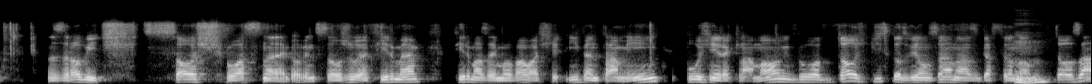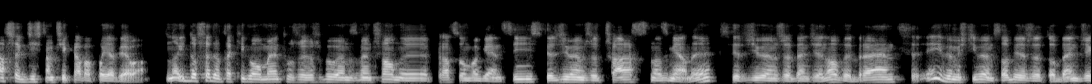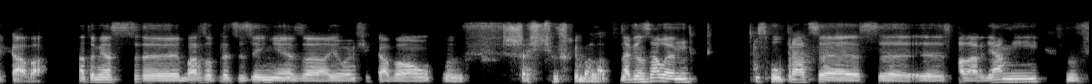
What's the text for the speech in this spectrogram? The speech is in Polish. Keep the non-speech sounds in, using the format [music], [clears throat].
zrobić coś własnego, więc założyłem firmę. Firma zajmowała się eventami, później reklamą i było dość blisko związana z gastronomią. Mm. To zawsze gdzieś tam ciekawa pojawiała. No i doszedłem do takiego momentu, że już byłem zmęczony pracą w agencji. Stwierdziłem, że czas na zmiany. Stwierdziłem, że będzie nowy brand i wymyśliłem sobie, że to będzie kawa. Natomiast e, bardzo precyzyjnie zająłem się kawą w sześć już chyba lat. Nawiązałem współpracę z, z palarniami.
